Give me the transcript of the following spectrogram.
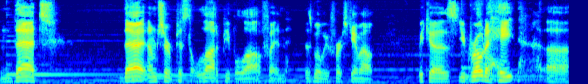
And that, that I'm sure pissed a lot of people off when this movie first came out, because you grow to hate uh,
